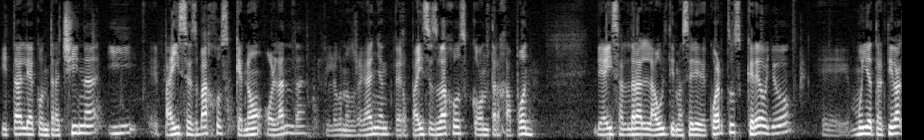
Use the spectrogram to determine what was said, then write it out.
Italia contra China y eh, Países Bajos, que no Holanda, que luego nos regañan, pero Países Bajos contra Japón. De ahí saldrá la última serie de cuartos, creo yo, eh, muy atractiva.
